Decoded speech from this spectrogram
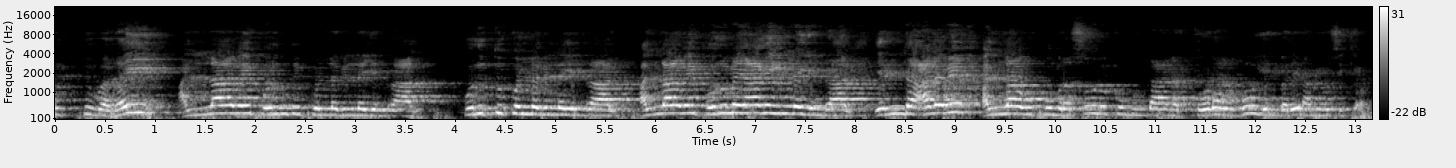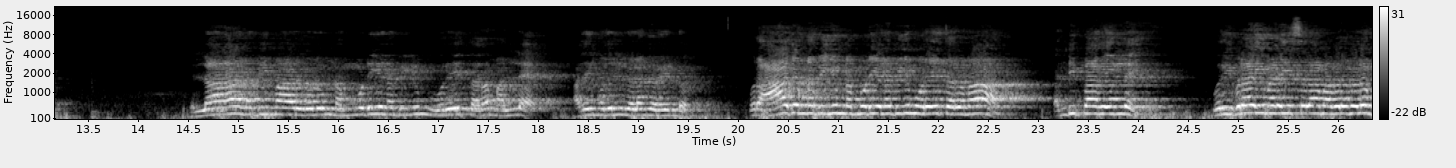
திட்டுவதை அல்லாவை பொருந்து கொள்ளவில்லை என்றால் பொறுத்து கொள்ளவில்லை என்றால் அல்லாவை பொறுமையாக இல்லை என்றால் எந்த அளவு அல்லாவுக்கும் ரசூலுக்கும் உண்டான தொடர்பு என்பதை நாம் யோசிக்கிறோம். எல்லா நபிமார்களும் நம்முடைய நபியும் ஒரே தரம் அல்ல. அதை முதலில் விளங்க வேண்டும். ஒரு ஆதம் நபியும் நம்முடைய நபியும் ஒரே தரமா? கண்டிப்பாக இல்லை. ஒரு இப்ராஹிம் அலைஹிஸ்ஸலாம் அவர்களும்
